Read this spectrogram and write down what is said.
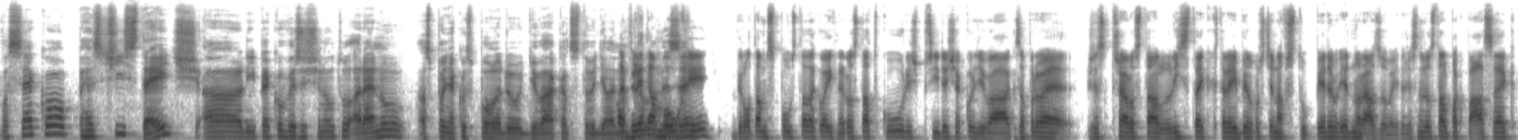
vlastně jako hezčí stage a líp jako vyřešenou tu arénu, aspoň jako z pohledu diváka, co to viděli na Byly tam mouchy, bylo tam spousta takových nedostatků, když přijdeš jako divák. Za prvé, že jsi třeba dostal lístek, který byl prostě na vstup, jednorázový, takže jsi nedostal pak pásek,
